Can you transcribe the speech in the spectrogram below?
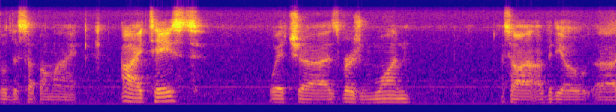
Load this up on my iTaste, which uh, is version 1. I saw a video, uh,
